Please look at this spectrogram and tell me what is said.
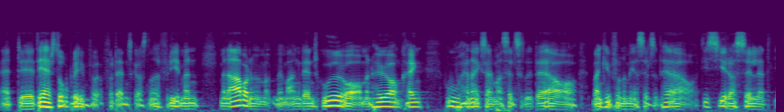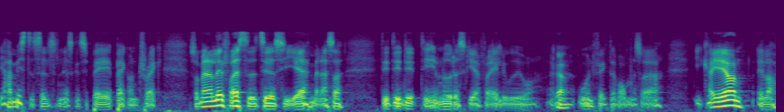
at øh, det er et stort problem for, for danskere og sådan noget. Fordi man, man arbejder med, med mange danske udøvere, og man hører omkring, uh, han har ikke særlig meget selvtillid der, og man kan vi få noget mere selvtillid her. Og de siger det også selv, at jeg har mistet selvtilliden, jeg skal tilbage, back on track. Så man er lidt fristet til at sige, ja, men altså, det, det, det, det er jo noget, der sker for alle udøvere, Ja. ja. uanfægtet hvor man så er i karrieren, eller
